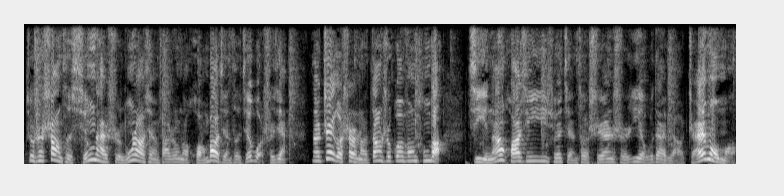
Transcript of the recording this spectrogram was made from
就是上次邢台市龙饶县发生的谎报检测结果事件，那这个事儿呢，当时官方通报，济南华西医学检测实验室业务代表翟某某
